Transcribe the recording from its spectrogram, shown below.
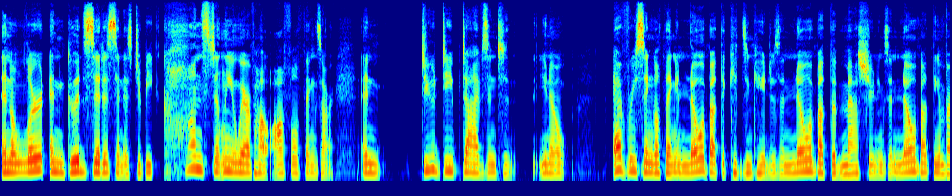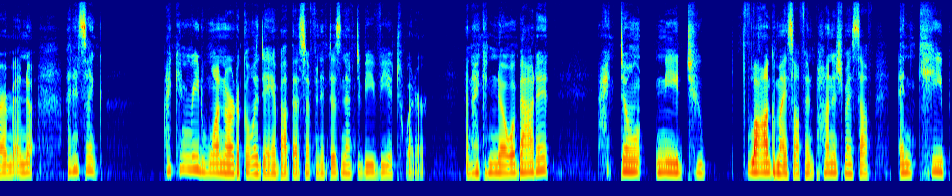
an alert and good citizen is to be constantly aware of how awful things are and do deep dives into, you know, every single thing and know about the kids in cages and know about the mass shootings and know about the environment and know, and it's like I can read one article a day about that stuff and it doesn't have to be via Twitter. And I can know about it. I don't need to flog myself and punish myself and keep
